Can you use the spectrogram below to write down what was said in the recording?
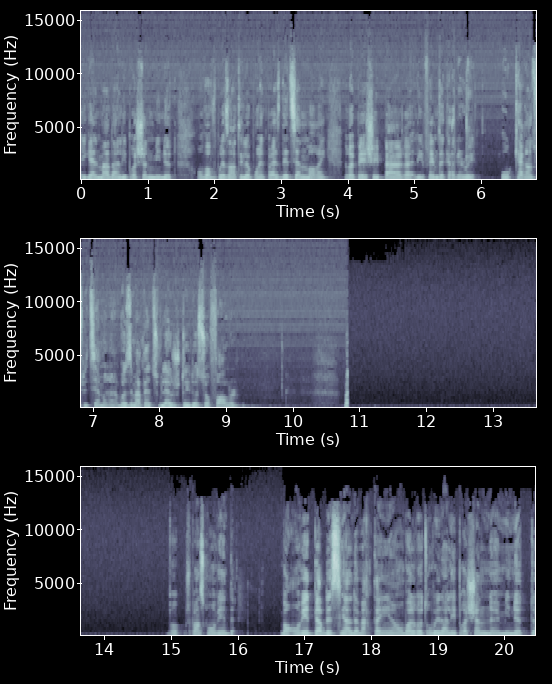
également, dans les prochaines minutes, on va vous présenter le point de presse d'Étienne Morin, repêché par les Flames de Calgary au 48e rang. Vas-y, Martin, tu voulais ajouter là, sur Fowler? Oh, je pense qu'on vient de. Bon, on vient de perdre le signal de Martin. On va le retrouver dans les prochaines minutes.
